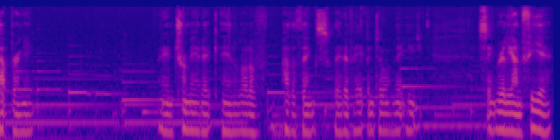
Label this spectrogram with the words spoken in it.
upbringing and traumatic and a lot of other things that have happened to him that you seem really unfair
